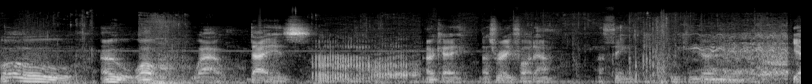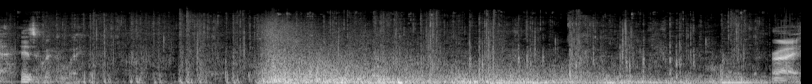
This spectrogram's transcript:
Whoa! Oh, whoa! Wow, that is okay. That's really far down. I think we can go. Yeah, here's a quicker way. Right.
